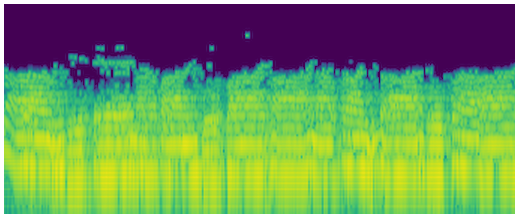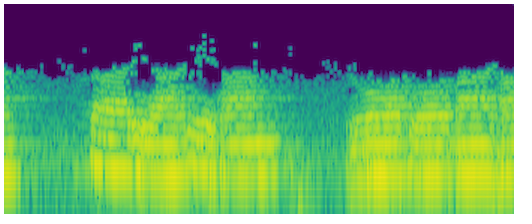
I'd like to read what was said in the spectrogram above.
สัมปิเตนะปัญจุปาทานาปัญจาทุกขาสยาทิทัง โลกุปาทา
